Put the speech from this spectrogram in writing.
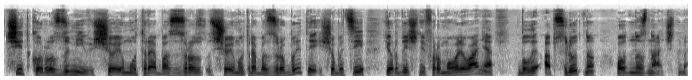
чітко розумів, що йому треба що йому треба зробити, щоб ці юридичні формулювання були абсолютно однозначними.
